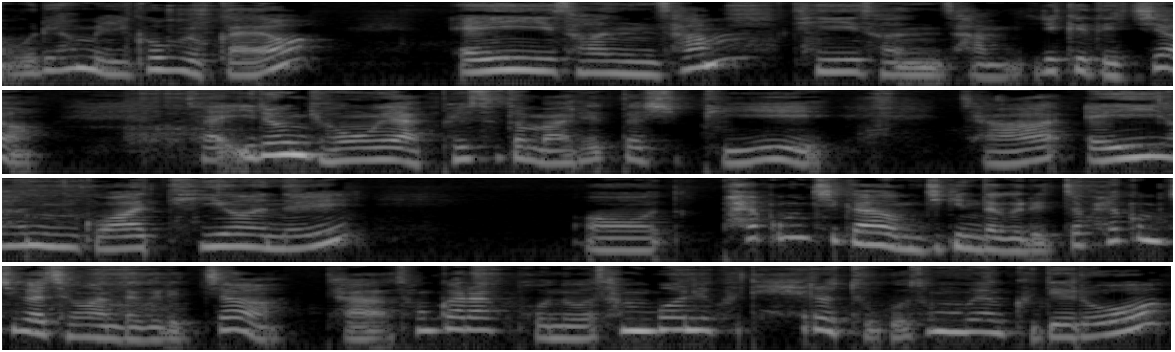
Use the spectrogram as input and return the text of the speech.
3번, 3번. 우리 한번 읽어볼까요? A선 3, D선 3. 이렇게 되죠? 자, 이런 경우에 앞에서도 말했다시피 자, A현과 D현을 어, 팔꿈치가 움직인다 그랬죠? 팔꿈치가 정한다 그랬죠? 자, 손가락 번호 3번을 그대로 두고 손 모양 그대로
